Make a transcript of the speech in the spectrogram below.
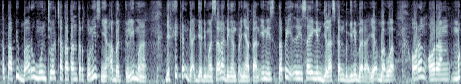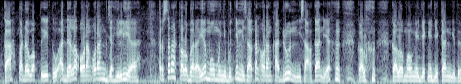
tetapi baru muncul catatan tertulisnya abad kelima. Jadi kan gak jadi masalah dengan pernyataan ini. Tapi saya ingin jelaskan begini Baraya bahwa orang-orang Mekah pada waktu itu adalah orang-orang jahiliyah. Terserah kalau Baraya mau menyebutnya misalkan orang kadrun misalkan ya. kalau kalau mau ngejek-ngejekan gitu.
